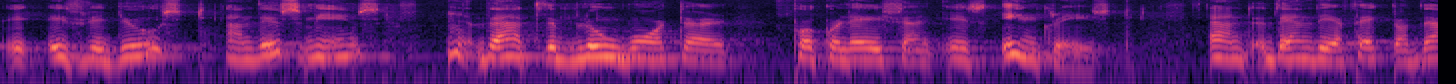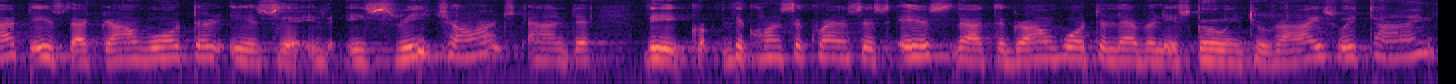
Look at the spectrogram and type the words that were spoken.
is reduced, and this means that the blue water percolation is increased. And then the effect of that is that groundwater is, uh, is recharged, and uh, the, the consequences is that the groundwater level is going to rise with time.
